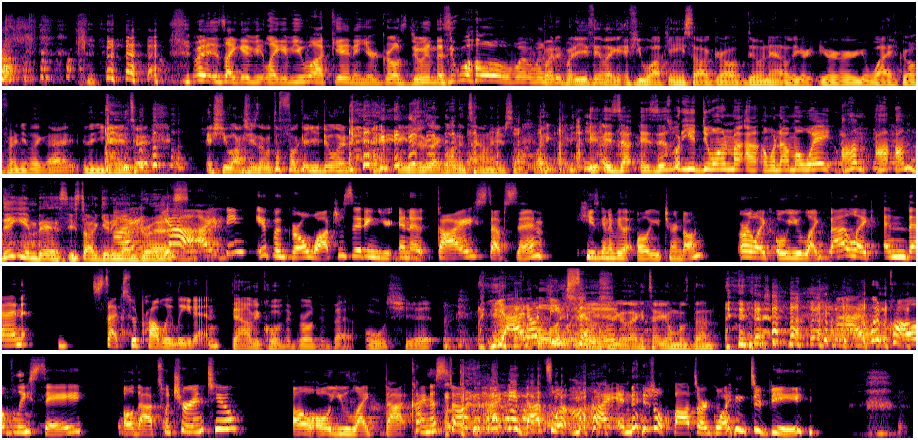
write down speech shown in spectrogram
but it's like if you like if you walk in and your girl's doing this, whoa! What, what? But but do you think like if you walk in, you saw a girl doing it, or your your your wife, girlfriend, you're like, all right, and then you get into it. If she walks, she's like, "What the fuck are you doing?" And, you're just like going to town on yourself. Like, Is that is this what you do on my uh, when I'm away? I'm I, I'm digging this. You start getting I- undressed. yeah, I think if a girl watches it and you and a guy steps in, he's gonna be like, "Oh, you turned on," or like, "Oh, you like that," like, and then sex would probably lead in. That'd be cool if the girl did that. Oh shit. Yeah, I don't think Oh, so. shit. She goes, I can tell you're almost done. I would probably say, "Oh, that's what you're into." Oh, oh, you like that kind of stuff? I think that's what my initial thoughts are going to be.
